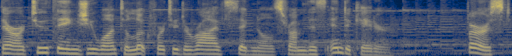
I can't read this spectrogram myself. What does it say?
there are two things you want to look for to derive signals from this indicator. First,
